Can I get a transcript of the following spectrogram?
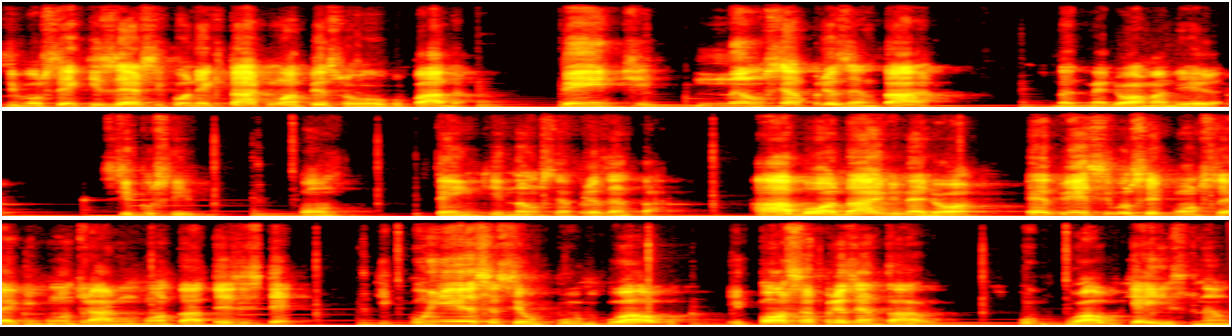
se você quiser se conectar com uma pessoa ocupada, tente não se apresentar da melhor maneira, se possível. Ponto. Tente não se apresentar. A abordagem melhor é ver se você consegue encontrar um contato existente que conheça seu público-alvo e possa apresentá-lo. Público-alvo, que é isso? Não.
